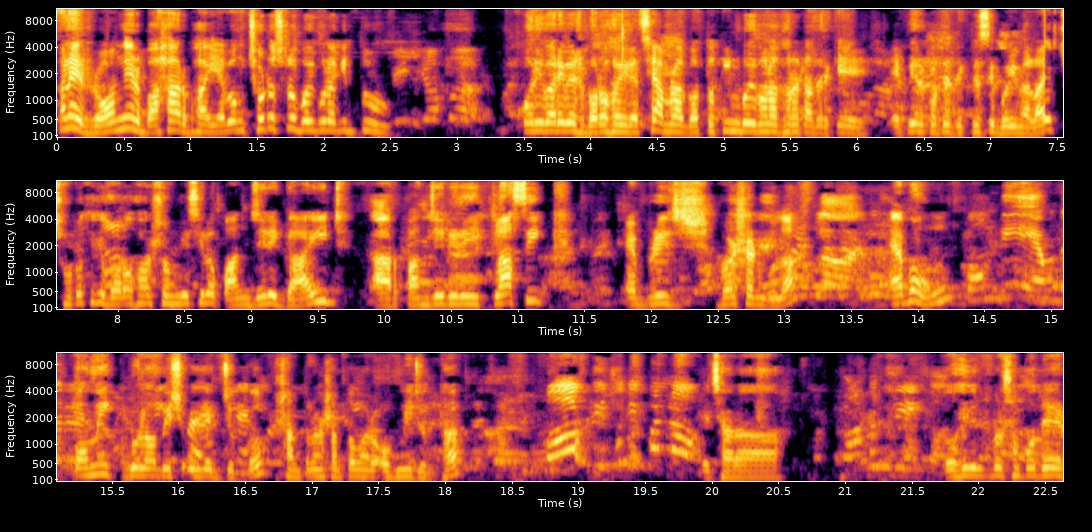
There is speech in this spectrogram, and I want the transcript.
মানে রঙের বাহার ভাই এবং ছোট ছোট বইগুলো কিন্তু পরিবারে বেশ বড় হয়ে গেছে। আমরা গত তিন বইমেলা ধরে তাদেরকে এপিয়ার করতে দেখতেছি বইমেলায়। ছোট থেকে বড় হওয়ার সঙ্গে ছিল পাঞ্জেরি গাইড আর পাঞ্জেরির এই ক্লাসিক অ্যাব্রিজ ভার্সনগুলো এবং কম কমিকগুলো বেশ উল্লেখযোগ্য। শান্তনা শান্তমার অগ্নিযোদ্ধা। এছাড়া তহিদুল সম্পদের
